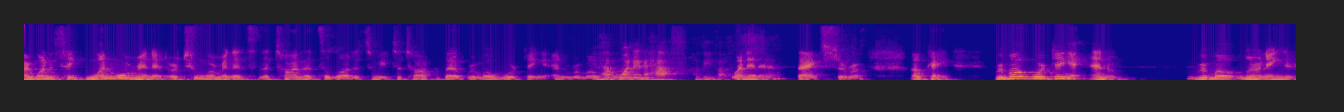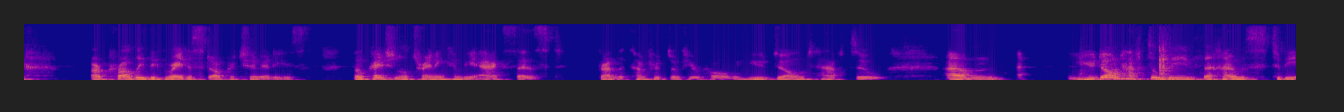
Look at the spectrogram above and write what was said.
I want to take one more minute or two more minutes in the time that's allotted to me to talk about remote working and remote. You have learning. one and a half, Haviva. One and a half. Thanks, Sharon. Okay. Remote working and remote learning are probably the greatest opportunities. Vocational training can be accessed from the comfort of your home. You don't have to Um, you don't have to leave the house to be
